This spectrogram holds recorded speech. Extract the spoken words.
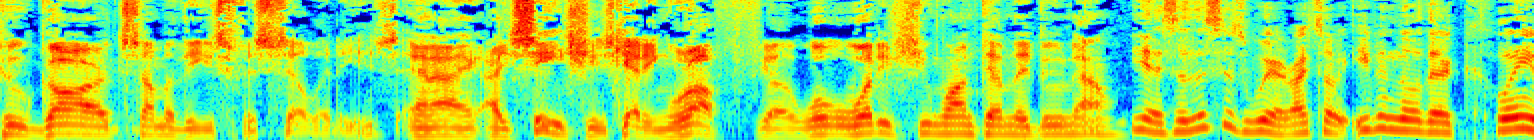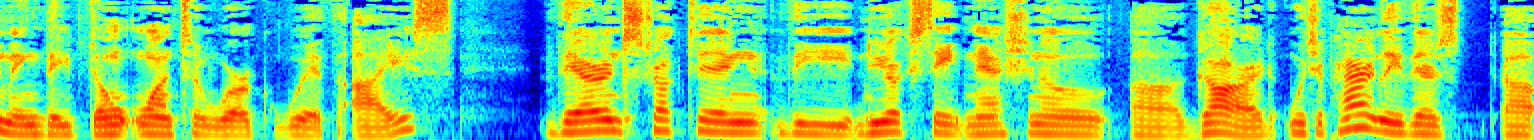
to guard some of these facilities. And I, I see she's getting rough. Uh, wh- what does she want them to do now? Yeah, so this is weird, right? So even though they're claiming they don't want to work with ICE, they're instructing the New York State National uh, Guard, which apparently there's uh,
